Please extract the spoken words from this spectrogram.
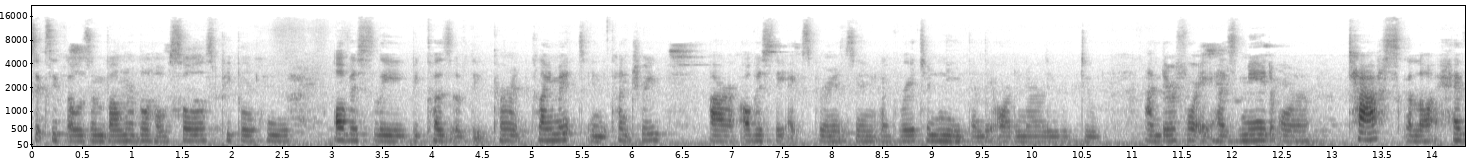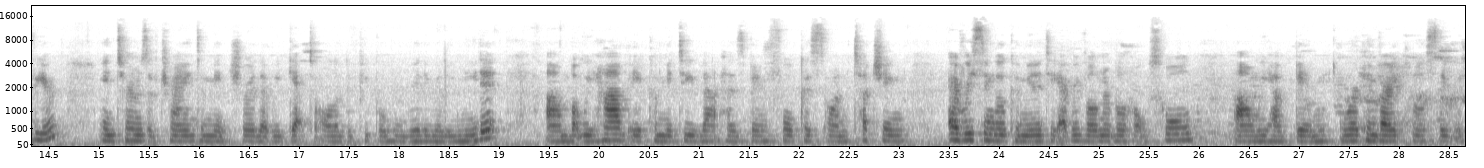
60,000 vulnerable households, people who obviously, because of the current climate in the country, are obviously experiencing a greater need than they ordinarily would do. And therefore, it has made our task a lot heavier in terms of trying to make sure that we get to all of the people who really, really need it. Um, but we have a committee that has been focused on touching every single community, every vulnerable household. Uh, we have been working very closely with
